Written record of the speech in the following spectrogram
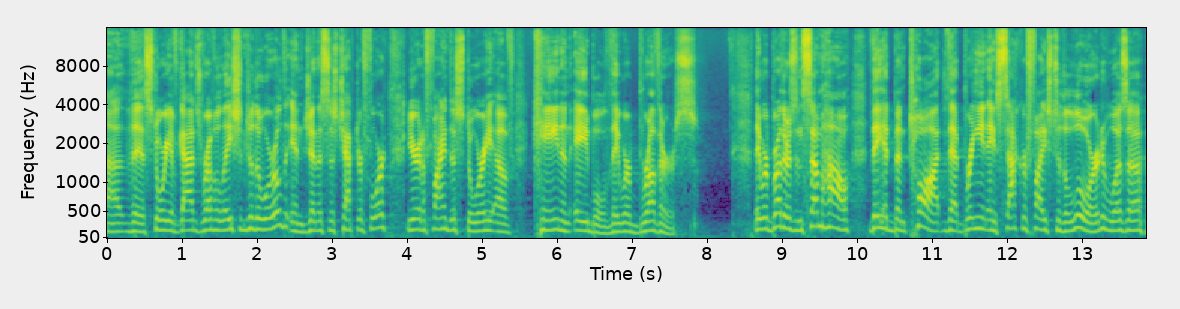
uh, the story of God's revelation to the world in Genesis chapter 4. You're going to find the story of Cain and Abel. They were brothers. They were brothers, and somehow they had been taught that bringing a sacrifice to the Lord was a,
